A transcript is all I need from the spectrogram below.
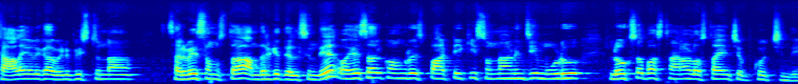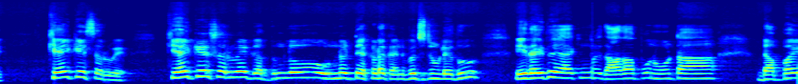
చాలా ఏళ్ళుగా వినిపిస్తున్న సర్వే సంస్థ అందరికీ తెలిసిందే. వైఎస్ఆర్ కాంగ్రెస్ పార్టీకి సున్నా నుంచి మూడు లోక్సభ స్థానాలు వస్తాయని చెప్పుకొచ్చింది. కేకే సర్వే. కేకే సర్వే గతంలో ఉన్నట్టు ఎక్కడ కనిపించడం లేదు. ఇదైతే ఏకంగా దాదాపు నూట డెబ్బై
